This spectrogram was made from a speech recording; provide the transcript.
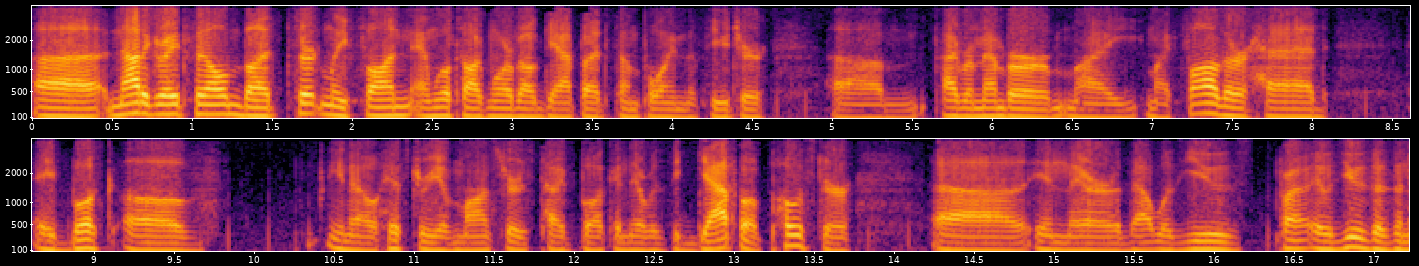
Uh, not a great film, but certainly fun, and we'll talk more about Gappa at some point in the future. Um, I remember my my father had a book of you know history of monsters type book, and there was the Gappa poster uh, in there that was used. It was used as an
